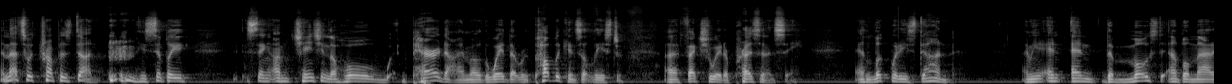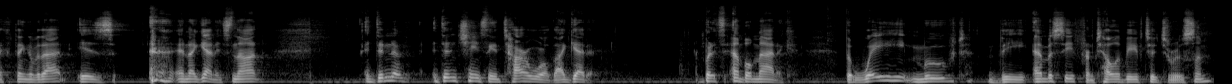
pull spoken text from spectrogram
And that's what Trump has done. He's simply saying I'm changing the whole paradigm of the way that Republicans, at least, uh, effectuate a presidency. And look what he's done. I mean, and, and the most emblematic thing of that is, and again, it's not, it didn't, have, it didn't change the entire world. I get it, but it's emblematic. The way he moved the embassy from Tel Aviv to Jerusalem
